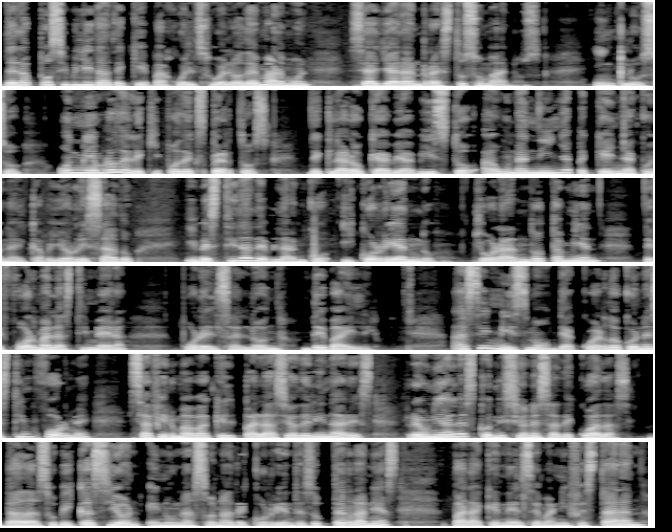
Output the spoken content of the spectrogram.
de la posibilidad de que bajo el suelo de mármol se hallaran restos humanos. Incluso un miembro del equipo de expertos declaró que había visto a una niña pequeña con el cabello rizado y vestida de blanco y corriendo, llorando también de forma lastimera por el salón de baile. Asimismo, de acuerdo con este informe, se afirmaba que el Palacio de Linares reunía las condiciones adecuadas, dada su ubicación en una zona de corrientes subterráneas, para que en él se manifestaran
